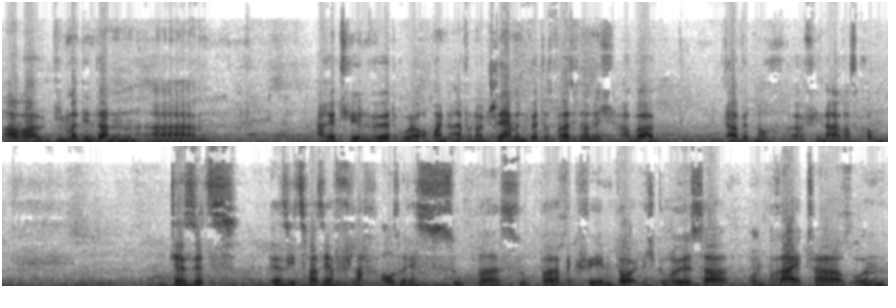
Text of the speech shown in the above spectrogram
Aber wie man den dann äh, arretieren wird oder ob man ihn einfach nur jammen wird, das weiß ich noch nicht. Aber da wird noch äh, final was kommen. Der Sitz er sieht zwar sehr flach aus, aber der ist super, super bequem, deutlich größer und breiter und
